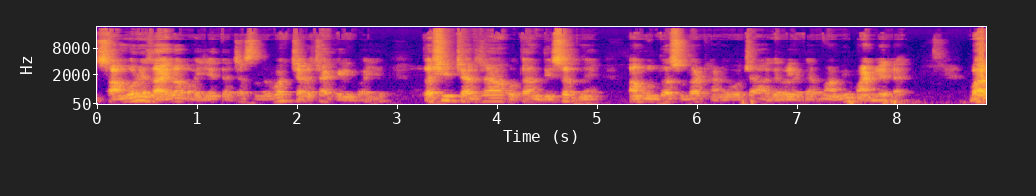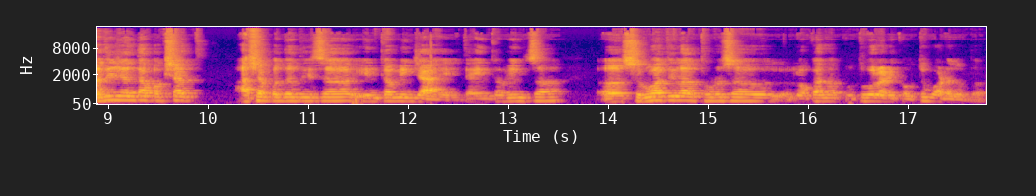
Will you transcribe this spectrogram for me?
सामोरे जायला पाहिजे त्याच्या संदर्भात चर्चा केली पाहिजे. तशी चर्चा होताना दिसत नाही हा मुद्दा सुद्धा ठाणेवच्या अग्रलेखातून आम्ही मांडलेला आहे. भारतीय जनता पक्षात अशा पद्धतीचं इन्कमिंग जे आहे त्या इन्कमिंगचं सुरुवातीला थोडस लोकांना कुतूहल आणि कौतुक वाटत होतं.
